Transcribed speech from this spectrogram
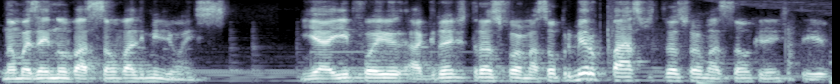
Não, mas a inovação vale milhões. E aí foi a grande transformação, o primeiro passo de transformação que a gente teve.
